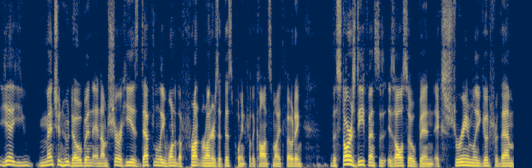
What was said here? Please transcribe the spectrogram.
Yeah, you mentioned Khudobin, and I'm sure he is definitely one of the front runners at this point for the Conn Smythe voting. The Stars' defense is, also been extremely good for them.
